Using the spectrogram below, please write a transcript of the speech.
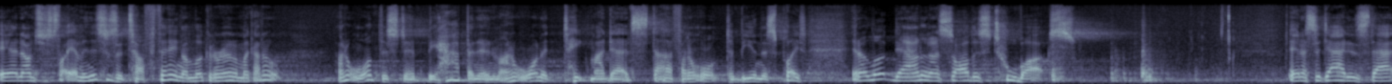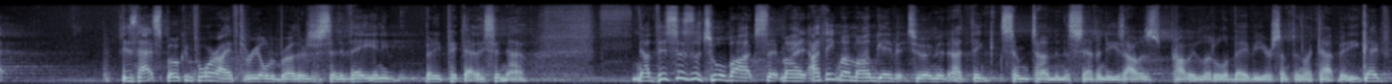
and I'm just like, I mean, this is a tough thing. I'm looking around, I'm like, I don't, I don't want this to be happening. I don't want to take my dad's stuff. I don't want to be in this place. And I looked down and I saw this toolbox. And I said, Dad, is that is that spoken for? I have three older brothers. I said, Have they anybody picked that? They said, No. Now, this is the toolbox that my, I think my mom gave it to him, I think sometime in the 70s. I was probably little, a baby or something like that, but he gave,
